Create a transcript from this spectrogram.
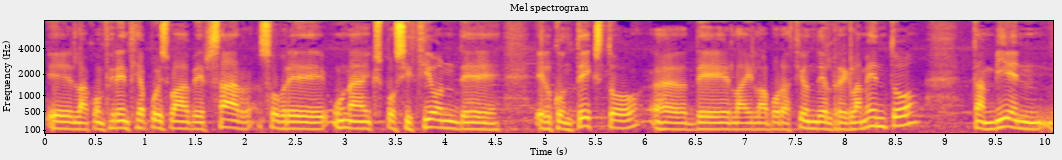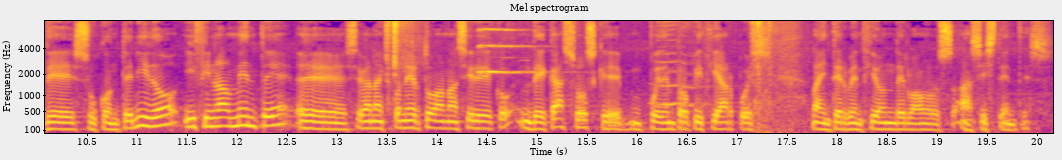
Eh, la conferencia pues va a versar sobre una exposición del el contexto eh, de la elaboración del reglamento, también de su contenido y finalmente eh, se van a exponer toda una serie de, de, casos que pueden propiciar pues la intervención de los asistentes.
